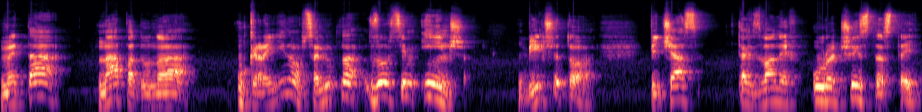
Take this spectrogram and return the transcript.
Мета нападу на Україну абсолютно зовсім інша. Більше того, під час так званих урочистостей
